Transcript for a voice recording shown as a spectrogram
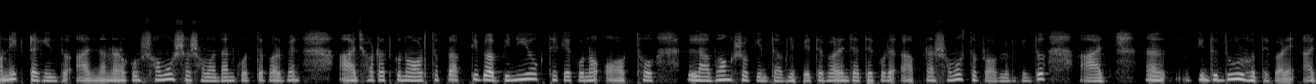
অনেকটা কিন্তু আজ নানা রকম সমস্যা সমাধান করতে পারবেন। আজ হঠাৎ কোনো অর্থপ্রাপ্তি বা বিনিয়োগ থেকে কোনো অর্থ লাভাংশ কিন্তু আপনি পেতে পারেন, যাতে করে আপনার সমস্ত প্রবলেম কিন্তু আজ কিন্তু দূর হতে পারে। আজ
